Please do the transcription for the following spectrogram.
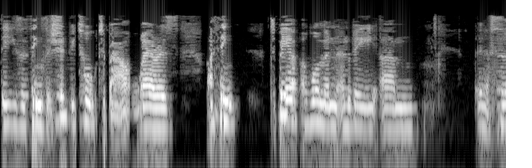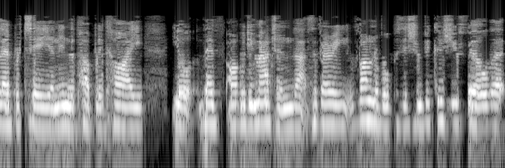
these are things that should be talked about. Whereas I think to be a, a woman and be um, celebrity and in the public eye, you're, I would imagine that's a very vulnerable position because you feel that,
